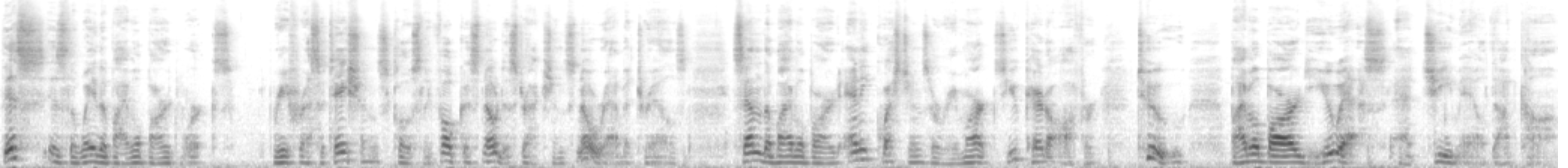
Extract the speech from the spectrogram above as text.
This is the way the Bible Bard works brief recitations, closely focused, no distractions, no rabbit trails. Send the Bible Bard any questions or remarks you care to offer to BibleBardUS at gmail.com.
